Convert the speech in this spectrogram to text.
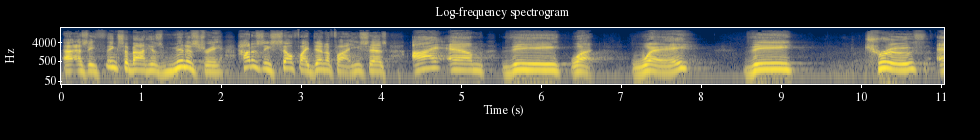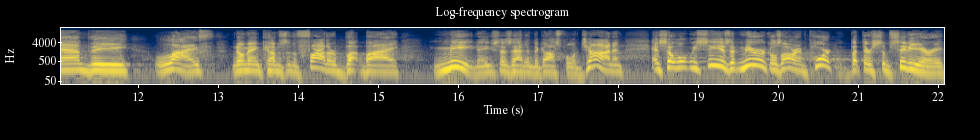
uh, as he thinks about his ministry, how does he self identify? He says, I am the what? Way, the truth, and the life. No man comes to the Father but by me. Now, he says that in the Gospel of John. And, and so what we see is that miracles are important, but they're subsidiary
